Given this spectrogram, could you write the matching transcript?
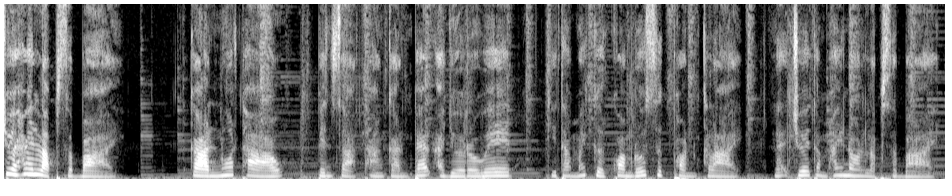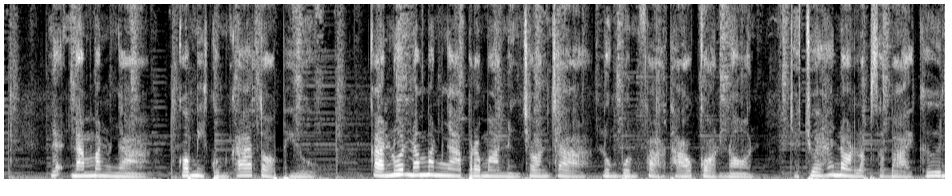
ช่วยให้หลับสบาย การนวดเท้าเป็นศาสตร์ทางการแพทย์อายุรเวทที่ทำให้เกิดความรู้สึกผ่อนคลาย และช่วยทำให้นอนหลับสบาย และน้ำมันงา ก็มีคุณค่าต่อผิว การนวดน้ำมันงาประมาณ 1 ช้อนชาลงบนฝ่าเท้าก่อนนอน จะช่วยให้นอนหลับสบายขึ้น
